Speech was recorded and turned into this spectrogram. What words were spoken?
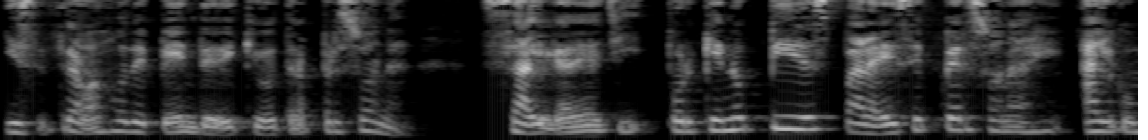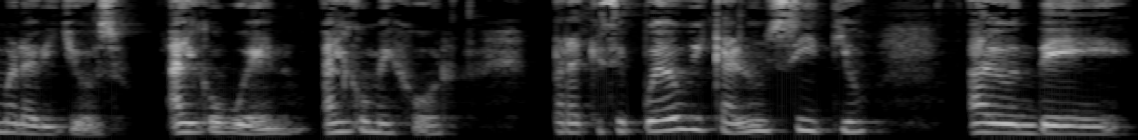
y ese trabajo depende de que otra persona salga de allí, ¿por qué no pides para ese personaje algo maravilloso, algo bueno, algo mejor, para que se pueda ubicar en un sitio a donde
